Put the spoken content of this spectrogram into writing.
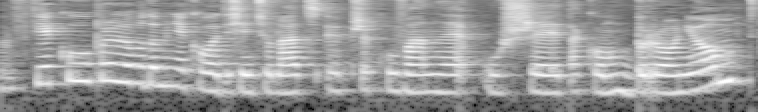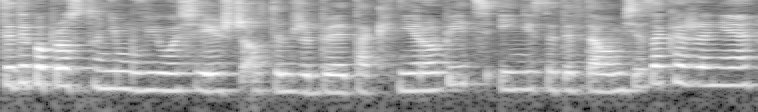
w wieku prawdopodobnie około 10 lat e, przekuwane uszy taką bronią. Wtedy po prostu nie mówiło się jeszcze o tym, żeby tak nie robić i niestety wdało mi się zakażenie.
